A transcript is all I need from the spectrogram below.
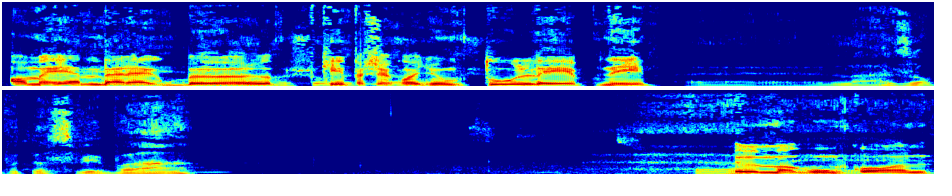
amely emberekből képesek vagyunk túllépni. Önmagunkon,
